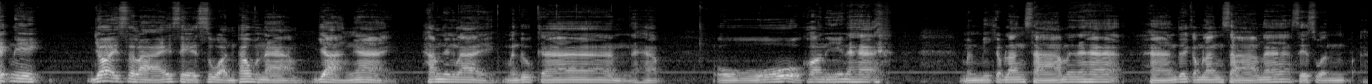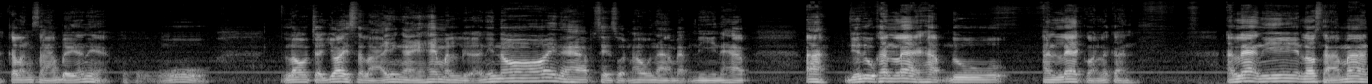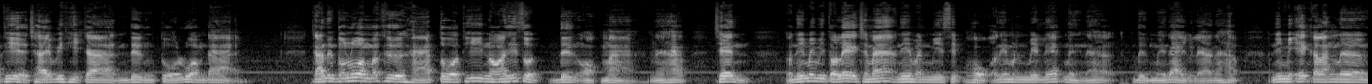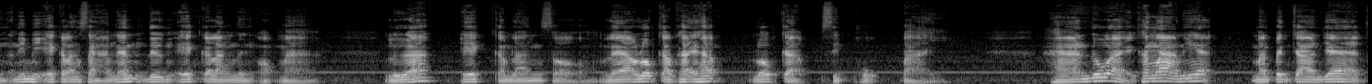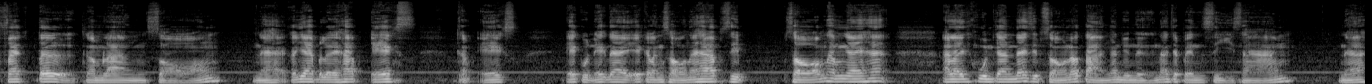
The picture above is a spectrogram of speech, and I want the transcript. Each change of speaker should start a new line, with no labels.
ทคนิคย่อยสลายเศษส่วนเท่านามอย่างง่ายทำอย่างไรมาดูกันนะครับ โอ้ข้อนี้นะฮะมันมีกำลังสามเลยนะฮะหารด้วยกำลังสามนะ เศษส่วนกำลังสามเลยนะเนี่ยโอ้โหเราจะย่อยสลายยังไงให้มันเหลือน้อยๆนะครับ เศษส่วนเท่านามแบบนี้นะครับอะเดี๋ยวดูขั้นแรกครับ ดูอันแรกก่อนแล้วกัน อันแรกนี้เราสามารถที่จะใช้วิธีการดึงตัวร่วมได้ การดึงตัวร่วมก็คือหาตัวที่น้อยที่สุดดึงออกมานะครับ เช่น ตัวนี้ไม่มีตัวเลขใช่ไหมอันนี้มันมี 16 อันนี้มันมีเลขหนึ่งนะดึงไม่ได้อยู่แล้วนะครับ อันนี้มี x กำลังหนึ่งอันนี้มี x กำลังสามนั้นดึง x กำลังหนึ่งออกมา เหลือ x กำลังสองแล้วลบกับใครครับ ลบกับ 16 ไป หารด้วยข้างล่างนี้มันเป็นการแยกแฟกเตอร์กำลังสองนะฮะก็แยกไปเลยครับ x กับ x x คูณ x ได้ x กำลังสองนะครับ 12ทำไงฮะ อะไรคูณกันได้ 12 แล้วต่างกันอยู่หนึ่งน่าจะเป็น 4 3 นะ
